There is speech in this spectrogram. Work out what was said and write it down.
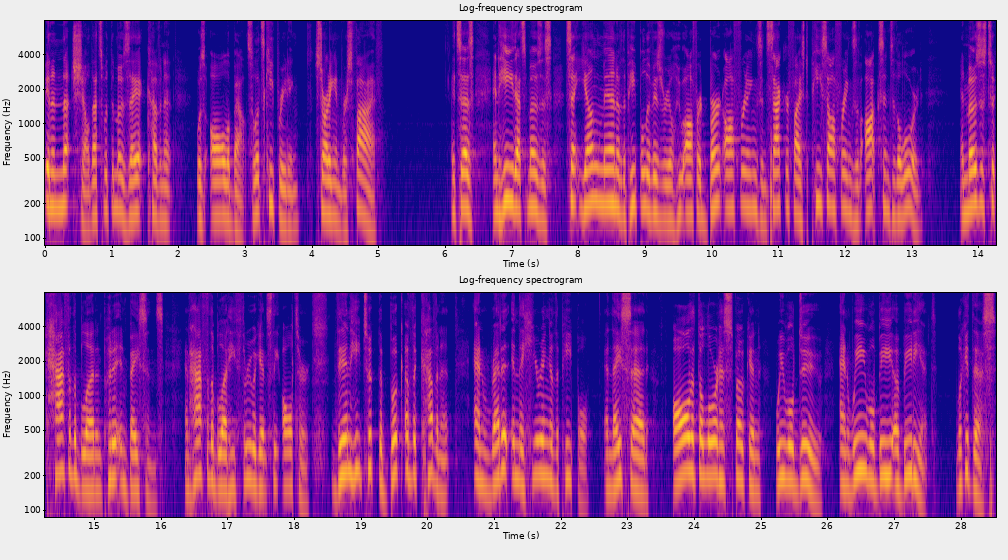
in a nutshell, that's what the Mosaic covenant was all about. So let's keep reading, starting in verse 5. It says, And he, that's Moses, sent young men of the people of Israel who offered burnt offerings and sacrificed peace offerings of oxen to the Lord. And Moses took half of the blood and put it in basins, and half of the blood he threw against the altar. Then he took the book of the covenant and read it in the hearing of the people. And they said, All that the Lord has spoken, we will do, and we will be obedient. Look at this.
